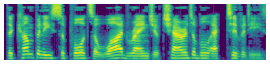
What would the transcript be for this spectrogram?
The company supports a wide range of charitable activities.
